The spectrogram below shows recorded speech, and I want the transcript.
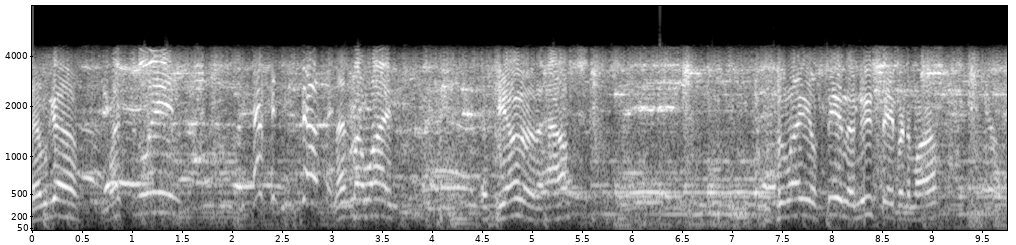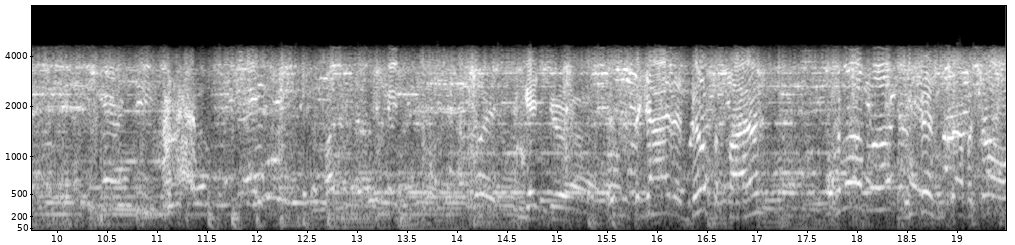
There we go. Western Lane. That's my wife. That's the owner of the house. It's the one you'll see in the newspaper tomorrow. Get your. Uh, This is the guy that built the fire. Come on, Mark. The fish is patrol.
